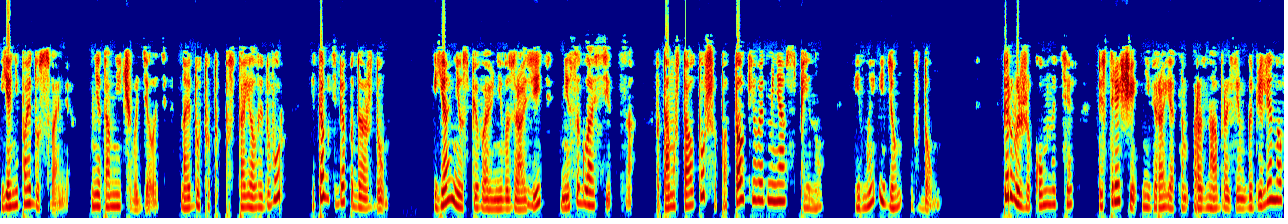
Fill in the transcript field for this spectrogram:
«Я не пойду с вами. Мне там нечего делать. Найду тут постоялый двор, и там тебя подожду». Я не успеваю ни возразить, ни согласиться, потому что Алтуша подталкивает меня в спину, и мы идем в дом. В первой же комнате, пестрящей невероятным разнообразием гобеленов,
